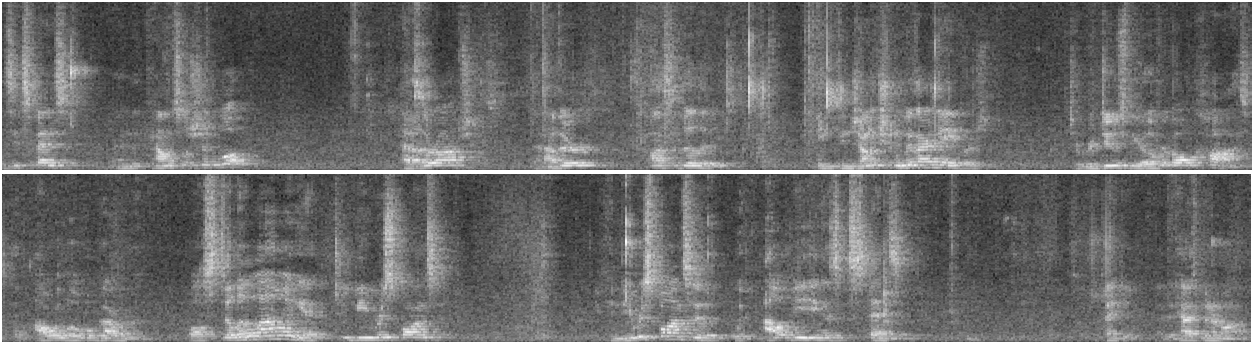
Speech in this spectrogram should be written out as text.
is expensive. And the council should look at other options and other possibilities in conjunction with our neighbors to reduce the overall cost of our local government while still allowing it to be responsive. It can be responsive without being as expensive. Thank you, and it has been an honor.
